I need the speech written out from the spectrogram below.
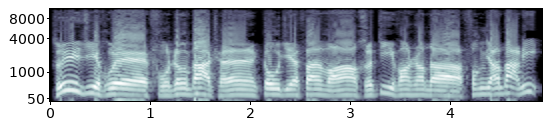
最忌讳辅政大臣勾结藩王和地方上的封疆大吏，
